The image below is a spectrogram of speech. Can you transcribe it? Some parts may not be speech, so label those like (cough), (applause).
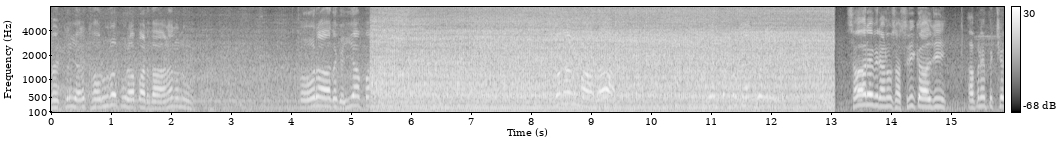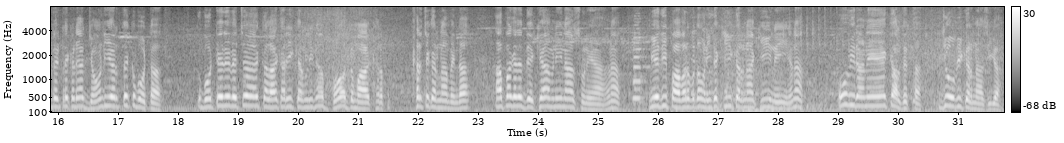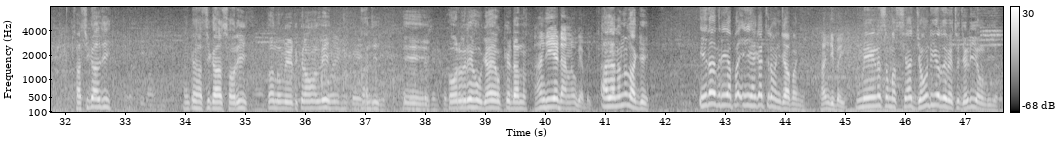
Tractor ਯਾਰ, ਖੌਰੂ ਦਾ ਪੂਰਾ ਪੜਦਾ ਨਾ ਇਹਨਾਂ ਨੂੰ ਹੋਰ ਰਾਤ ਗਈ ਆਪਾਂ। ਜਮਾ ਨਹੀਂ ਮਾਰਦਾ। ਸਾਰੇ ਵੀਰਾਂ ਨੂੰ ਸਤਿ ਸ੍ਰੀ ਅਕਾਲ ਜੀ। ਆਪਣੇ ਪਿੱਛੇ ਟਰੈਕਟਰ ਖੜਿਆ ਜੌਨ ਡੀਅਰ ਤੇ ਕਬੋਟਾ। ਕਬੋਟੇ ਦੇ ਵਿੱਚ ਕਲਾਕਾਰੀ ਕਰਨ ਲਈ ਨਾ ਬਹੁਤ ਦਿਮਾਗ ਖਰਪ- ਖਰਚ ਕਰਨਾ ਪੈਂਦਾ। ਆਪਾਂ ਕਦੇ ਦੇਖਿਆ ਵੀ ਨਹੀਂ, ਨਾ ਸੁਣਿਆ, ਹਨਾ। ਵੀ ਇਹਦੀ ਪਾਵਰ ਵਧਾਉਣੀ ਤੇ ਕੀ ਕਰਨਾ, ਕੀ ਨਹੀਂ, ਹਨਾ। ਉਹ ਵੀਰਾਂ ਨੇ ਕਰ ਦਿੱਤਾ ਜੋ ਵੀ ਕਰਨਾ ਸੀਗਾ। ਸਤਿ ਸ਼੍ਰੀ ਅਕਾਲ ਜੀ। ਅੰਕਲ ਸਤਿ ਸ਼੍ਰੀ ਅਕਾਲ ਸੌਰੀ ਤੁਹਾਨੂੰ ਵੇਟ ਕਰਾਉਣ ਲਈ। ਹਾਂਜੀ ਤੇ ਹੋਰ ਵੀਰੇ ਹੋ ਗਿਆ ਓਕੇ ਡਨ ਹਾਂਜੀ ਇਹ ਡਨ ਹੋ ਗਿਆ ਬਾਈ। ਆ ਜਾਣਾ ਨੂੰ ਲੱਗੇ। ਇਹਦਾ ਵੀਰੇ ਆਪਾਂ ਇਹ ਹੈਗਾ 54 ਪੰਜ। ਹਾਂਜੀ ਬਾਈ। ਮੇਨ ਸਮੱਸਿਆ ਜੌਂਡੀਅਰ ਦੇ ਵਿੱਚ ਜਿਹੜੀ ਆਉਂਦੀ ਆ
